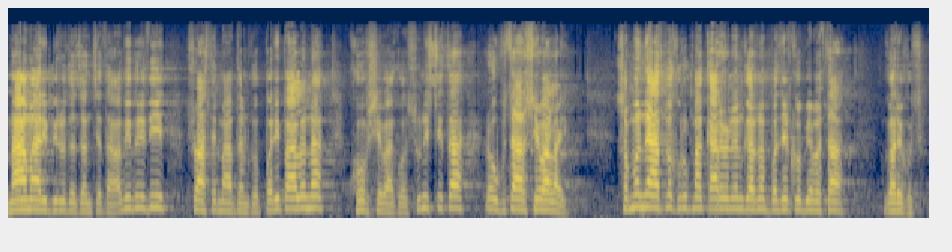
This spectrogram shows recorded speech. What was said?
महामारी विरुद्ध जनचेतना अभिवृद्धि स्वास्थ्य मापदण्डको परिपालना खोप सेवाको सुनिश्चितता र उपचार सेवालाई समन्वयात्मक रूपमा कार्यान्वयन गर्न बजेटको व्यवस्था गरेको छु।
